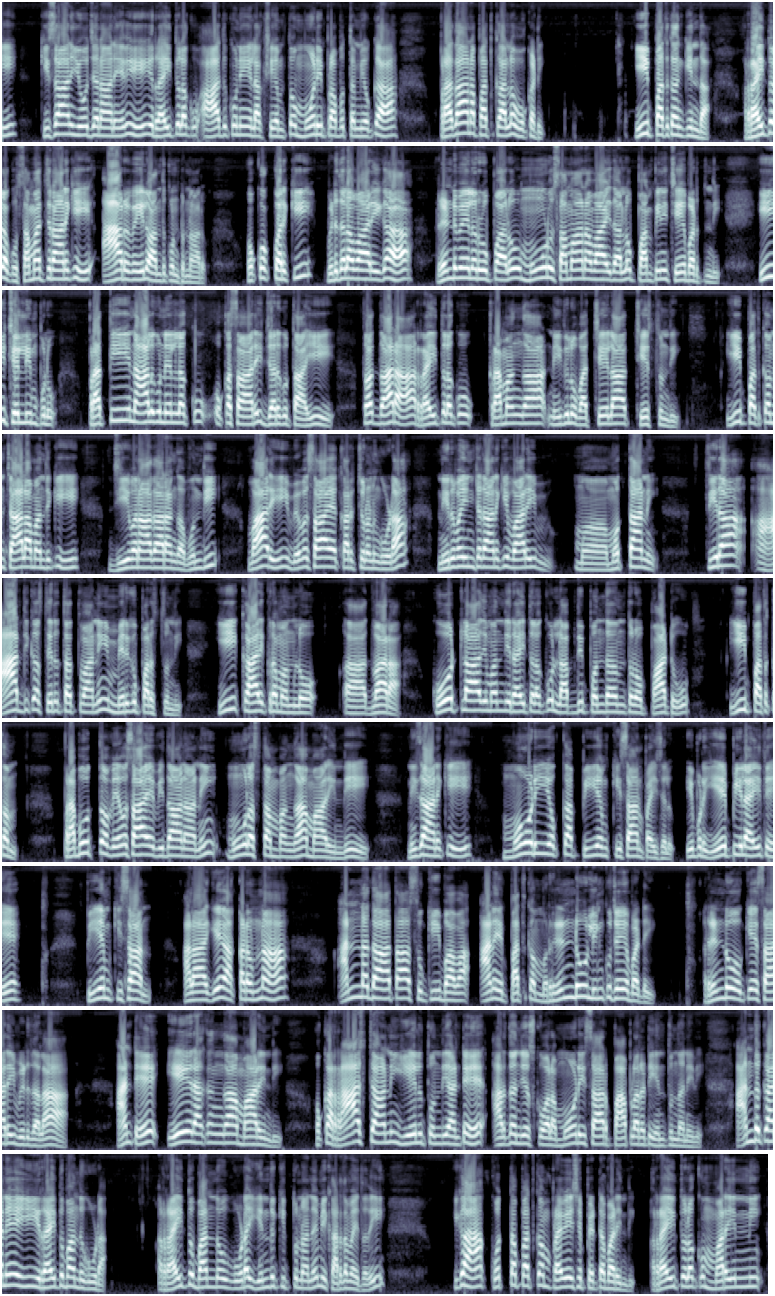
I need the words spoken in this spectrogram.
కిసాన్ యోజన అనేది రైతులకు ఆదుకునే లక్ష్యంతో మోడీ ప్రభుత్వం యొక్క ప్రధాన పథకాల్లో ఒకటి. ఈ పథకం కింద రైతులకు సంవత్సరానికి ఆరు వేలు అందుకుంటున్నారు. ఒక్కొక్కరికి విడుదల వారీగా రెండు వేల రూపాయలు మూడు సమాన వాయిదాల్లో పంపిణీ చేయబడుతుంది. ఈ చెల్లింపులు ప్రతి నాలుగు నెలలకు ఒకసారి జరుగుతాయి. తద్వారా రైతులకు క్రమంగా నిధులు వచ్చేలా చేస్తుంది. ఈ పథకం చాలామందికి జీవనాధారంగా ఉంది. వారి వ్యవసాయ ఖర్చులను కూడా నిర్వహించడానికి వారి మొత్తాన్ని స్థిర ఆర్థిక స్థిరతత్వాన్ని మెరుగుపరుస్తుంది. ఈ కార్యక్రమంలో ద్వారా కోట్లాది మంది రైతులకు లబ్ధి పొందడంతో పాటు ఈ పథకం ప్రభుత్వ వ్యవసాయ విధానాన్ని మూలస్తంభంగా మారింది. నిజానికి మోడీ యొక్క పిఎం కిసాన్ పైసలు. ఇప్పుడు ఏపీలో అయితే పిఎం కిసాన్ అలాగే అక్కడ ఉన్న అన్నదాత సుఖీభావ అనే పథకం రెండు లింకు చేయబడ్డాయి. రెండు ఒకేసారి విడుదల. అంటే ఏ రకంగా మారింది? ఒక రాష్ట్రాన్ని ఏలుతుంది అంటే అర్థం చేసుకోవాలి? మోడీ సార్ పాపులారిటీ ఎంతుందనేది. అందుకనే ఈ రైతు బంధు కూడా రైతు బంధువు కూడా ఎందుకు ఇస్తున్నది మీకు అర్థమవుతుంది. ఇక కొత్త పథకం ప్రవేశపెట్టబడింది. రైతులకు మరిన్ని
